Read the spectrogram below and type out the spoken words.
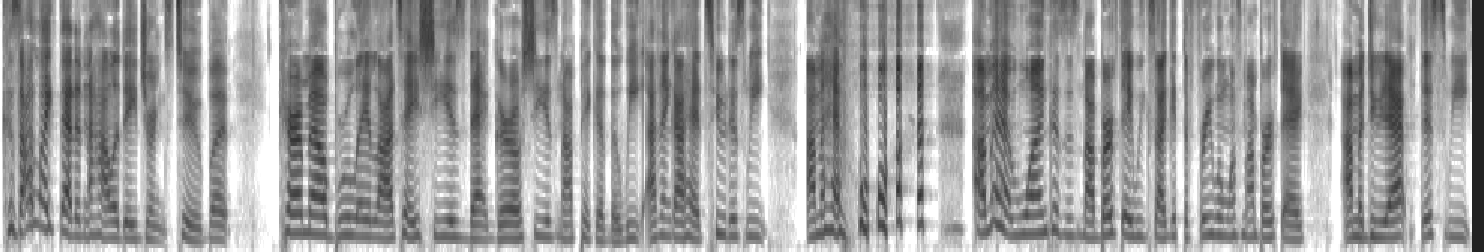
Cause I like that in the holiday drinks too. But caramel brulee latte. She is that girl. She is my pick of the week. I think I had two this week. I'm gonna have one. I'm gonna have one because it's my birthday week, so I get the free one with my birthday. I'm gonna do that this week.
